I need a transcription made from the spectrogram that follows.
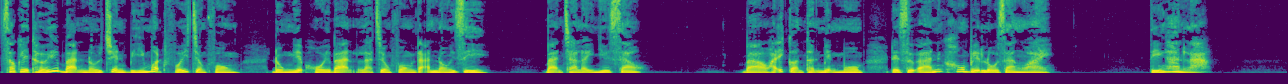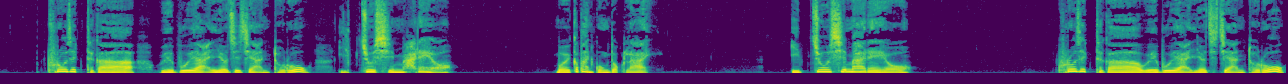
sau khi thấy bạn nói chuyện bí mật với trường phòng, đồng nghiệp hồi bạn là trường phòng đã nói gì? Bạn trả lời như sau. Bảo hãy cẩn thận miệng mồm để dự án không bị lộ ra ngoài. Tiếng Hàn là 프로젝트가 외부에 알려지지 않도록 입조심하래요. Mời các bạn cùng đọc lại. 입조심하래요. 프로젝트가 외부에 알려지지 않도록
